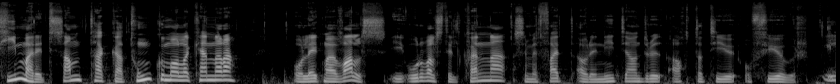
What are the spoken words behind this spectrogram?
tímaritt samtaka tungumálakennara og leikmaður Vals í úrvalstild kvenna sem er fætt árið 1984. Í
